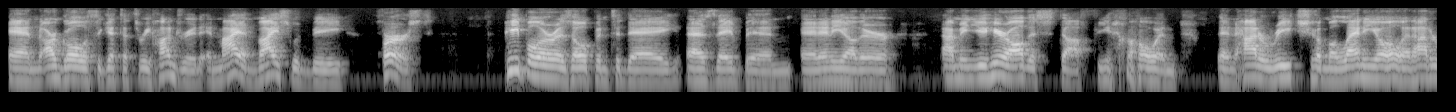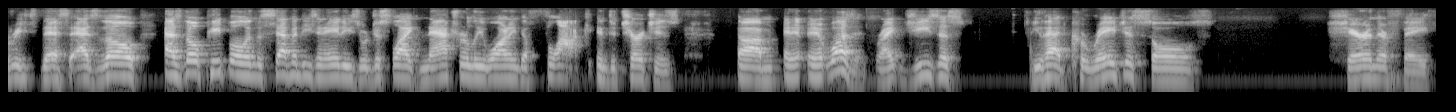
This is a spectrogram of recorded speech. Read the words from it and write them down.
and our goal is to get to 300 and my advice would be first people are as open today as they've been at any other i mean you hear all this stuff you know and and how to reach a millennial and how to reach this as though as though people in the 70s and 80s were just like naturally wanting to flock into churches. Um, and, it, and it wasn't right? Jesus you had courageous souls sharing their faith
